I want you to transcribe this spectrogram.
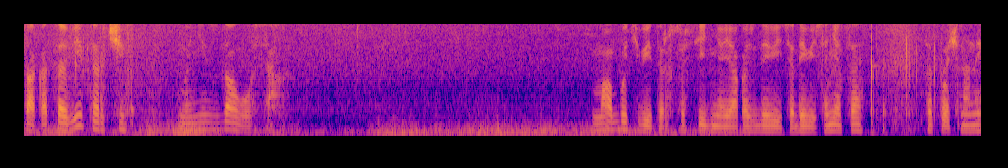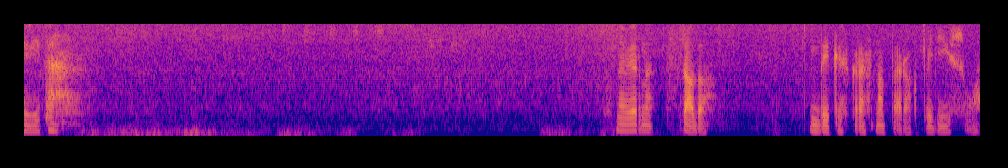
Так, а це вітер чи мені здалося? Мабуть, вітер сусідня якось дивіться, дивіться. Ні, це, це точно не вітер. Навірно, стадо диких красноперок підійшло.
